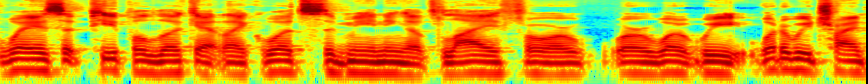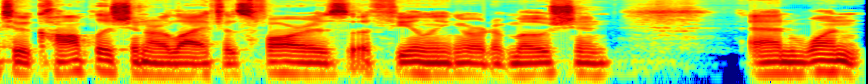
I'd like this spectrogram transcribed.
ways that people look at like what's the meaning of life or or what we what are we trying to accomplish in our life as far as a feeling or an emotion? And one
